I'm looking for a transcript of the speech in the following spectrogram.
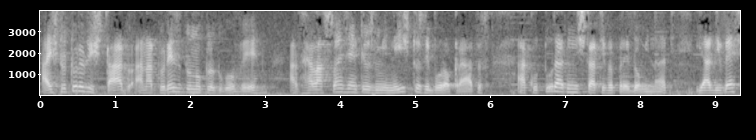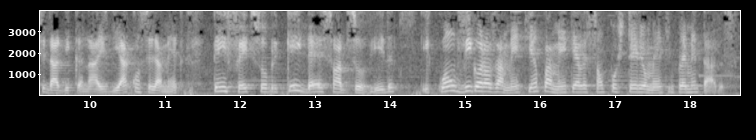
A estrutura do Estado, a natureza do núcleo do governo, as relações entre os ministros e burocratas, a cultura administrativa predominante e a diversidade de canais de aconselhamento têm efeito sobre que ideias são absorvidas e quão vigorosamente e amplamente elas são posteriormente implementadas.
